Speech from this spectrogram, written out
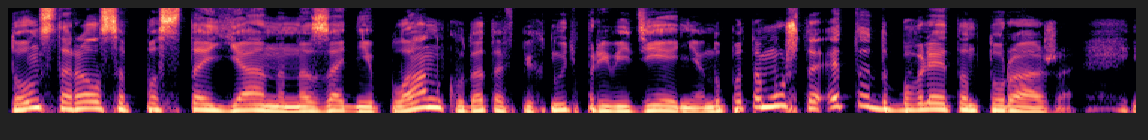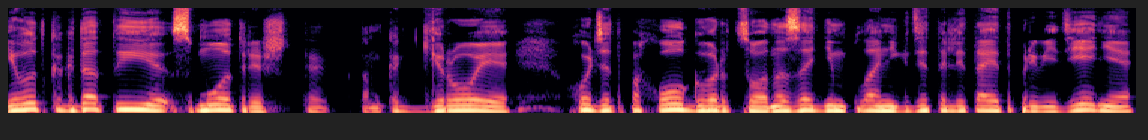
то он старался постоянно на задний план куда-то впихнуть привидение, ну потому что это добавляет антуража. И вот когда ты смотришь, как, там, как герои ходят по Хогвартсу, а на заднем плане где-то летает привидение,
